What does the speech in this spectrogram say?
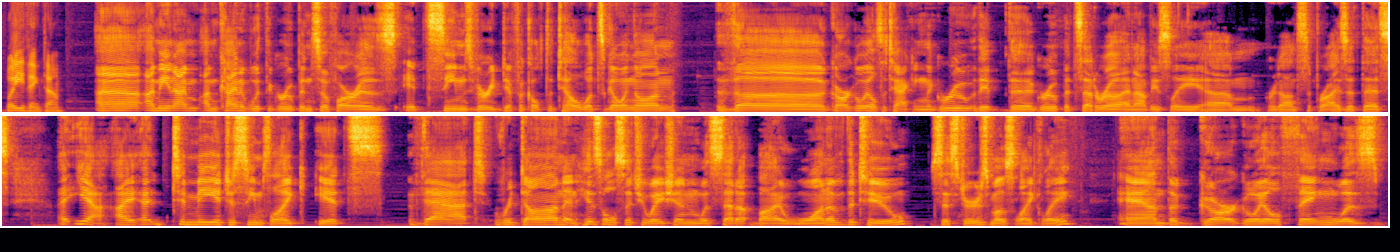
What do you think, Tom? Uh, I mean, I'm I'm kind of with the group insofar as it seems very difficult to tell what's going on. The gargoyles attacking the group, the the group, etc., and obviously um, Radan's surprise at this. Uh, yeah, I uh, to me it just seems like it's that Radan and his whole situation was set up by one of the two sisters, most likely, and the gargoyle thing was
